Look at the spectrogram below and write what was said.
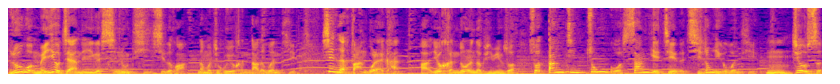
如果没有这样的一个信用体系的话，那么就会有很大的问题。现在反过来看啊，有很多人都批评说，说当今中国商业界的其中一个问题，嗯，就是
